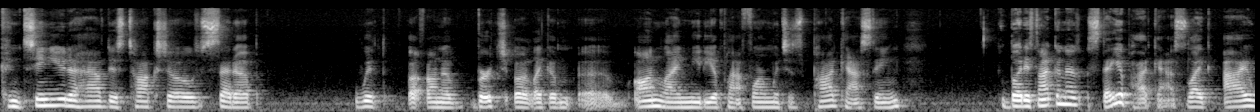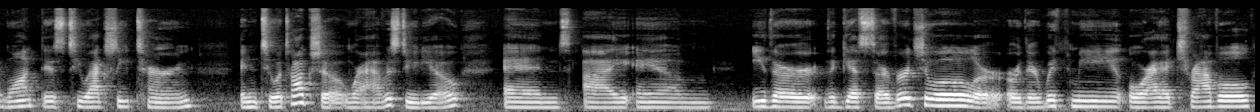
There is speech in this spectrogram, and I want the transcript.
continue to have this talk show set up with uh, on a virtual uh, like a, a online media platform which is podcasting but it's not going to stay a podcast. Like i want this to actually turn into a talk show where i have a studio and i am either the guests are virtual or, or they're with me or i travel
